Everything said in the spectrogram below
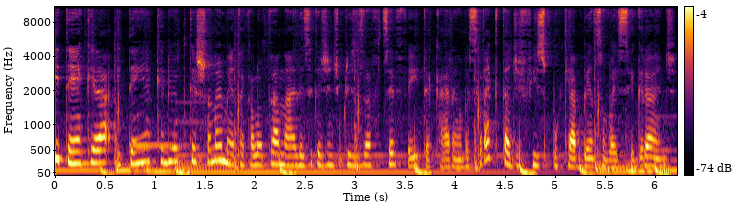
E tem, aquele, e tem aquele outro questionamento, aquela outra análise que a gente precisa ser feita. Caramba, será que tá difícil porque a bênção vai ser grande?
